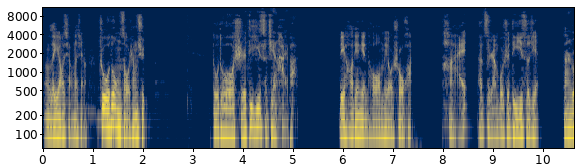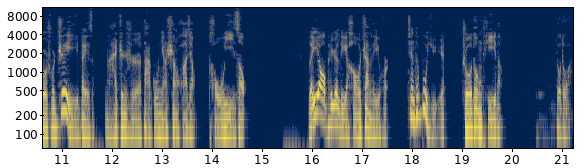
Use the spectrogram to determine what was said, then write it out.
雷瑶想了想，主动走上去。都督是第一次见海吧？李浩点点头，没有说话。海，他自然不是第一次见，但若说这一辈子，那还真是大姑娘上花轿头一遭。雷耀陪着李浩站了一会儿，见他不语，主动提议道：“多多，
